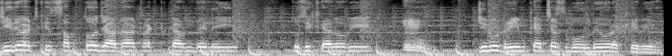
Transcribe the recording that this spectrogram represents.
ਜਿਹਦੇ ਵਿੱਚ ਕਿ ਸਭ ਤੋਂ ਜ਼ਿਆਦਾ ਅਟਰੈਕਟ ਕਰਨ ਦੇ ਲਈ ਤੁਸੀਂ ਕਹਿ ਲਓ ਵੀ ਜਿਹਨੂੰ ਡ੍ਰੀਮ ਕੈਚਰਸ ਬੋਲਦੇ ਹੋ ਰੱਖੇ ਹੋਏ ਆ।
